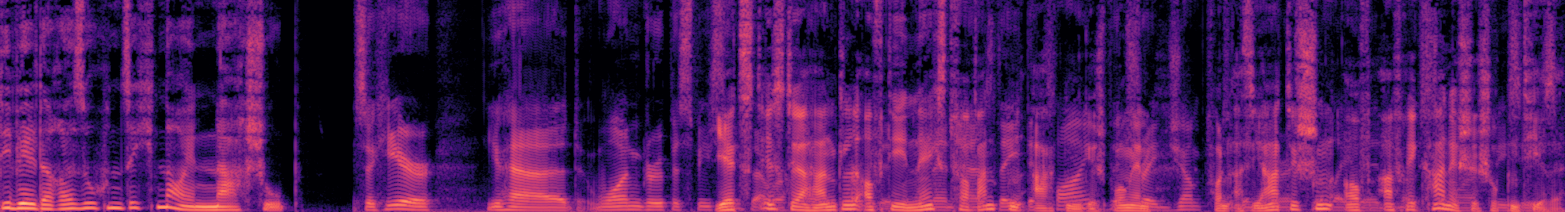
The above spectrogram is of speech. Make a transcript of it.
Die Wilderer suchen sich neuen Nachschub. So here Jetzt ist der Handel auf die nächstverwandten Arten gesprungen, von asiatischen auf afrikanische Schuppentiere.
